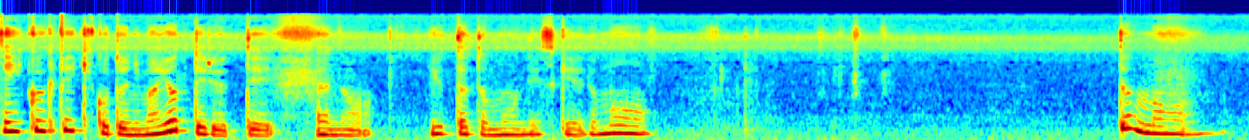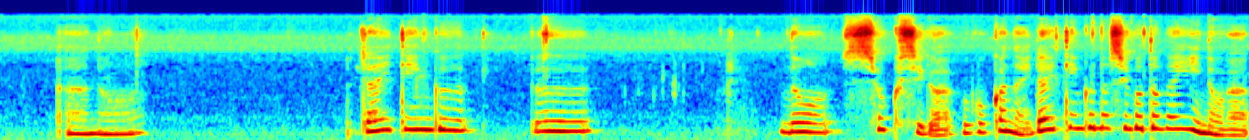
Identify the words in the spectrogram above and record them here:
ていくべきことに迷ってるってあの言ったと思うんですけれども。どうもあのライティングの触手が動かないライティングの仕事がいいのが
